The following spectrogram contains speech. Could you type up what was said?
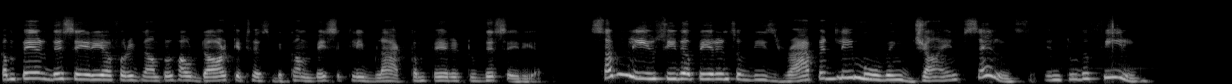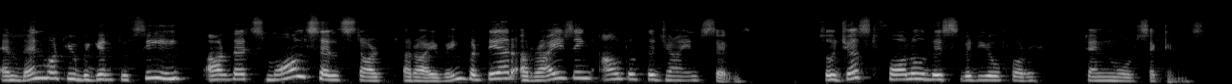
Compare this area, for example, how dark it has become, basically black, compare it to this area. Suddenly you see the appearance of these rapidly moving giant cells into the field. And then what you begin to see are that small cells start arriving, but they are arising out of the giant cells. So just follow this video for 10 more seconds.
